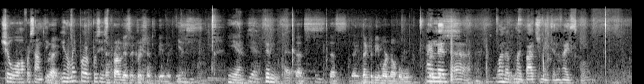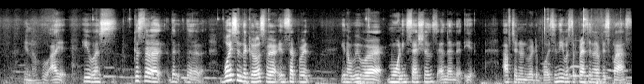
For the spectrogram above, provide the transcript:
show off or something. Right. You know, my purpose is, And probably as a Christian to be a witness. yes. Yeah. Yeah. Then, That's that's that, that could be more noble. I led purpose. uh, one of my batchmates in high school. You know, who I he was because the, the the boys and the girls were in separate. You know, we were morning sessions, and then the afternoon were the boys, and he was the president of his class.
